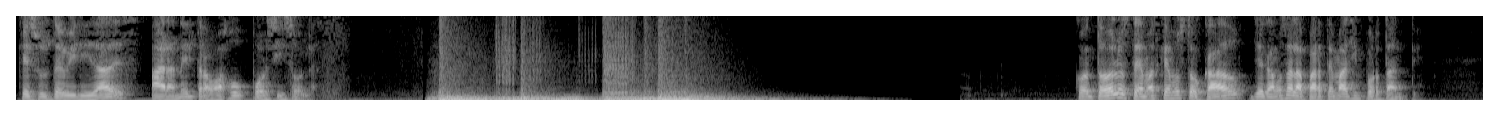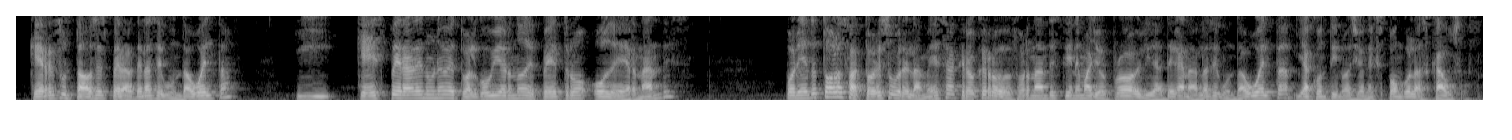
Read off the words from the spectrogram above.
que sus debilidades harán el trabajo por sí solas. Con todos los temas que hemos tocado, llegamos a la parte más importante. ¿Qué resultados esperar de la segunda vuelta? ¿Y qué esperar en un eventual gobierno de Petro o de Hernández? Poniendo todos los factores sobre la mesa, creo que Rodolfo Hernández tiene mayor probabilidad de ganar la segunda vuelta y a continuación expongo las causas.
